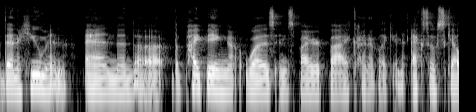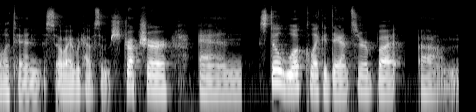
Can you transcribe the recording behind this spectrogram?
than a human. And then the the piping was inspired by kind of like an exoskeleton. So I would have some structure and still look like a dancer, but um,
